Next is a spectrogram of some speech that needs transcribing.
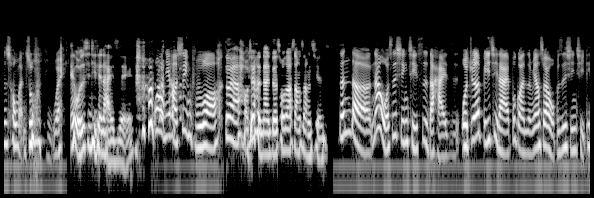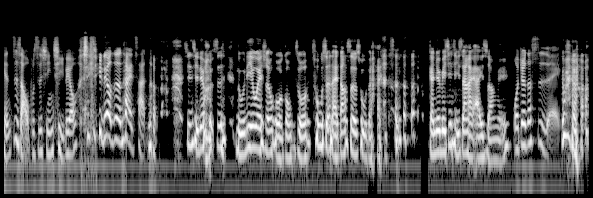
是充满祝福哎、欸！哎、欸，我是星期天的孩子哎、欸！哇，你好幸福哦！对啊，好像很难得抽到上上签。真的，那我是星期四的孩子。我觉得比起来，不管怎么样，虽然我不是星期天，至少我不是星期六。星期六真的太惨了。星期六是努力为生活工作，出生来当社畜的孩子，感觉比星期三还哀伤哎、欸。我觉得是哎、欸。对啊。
